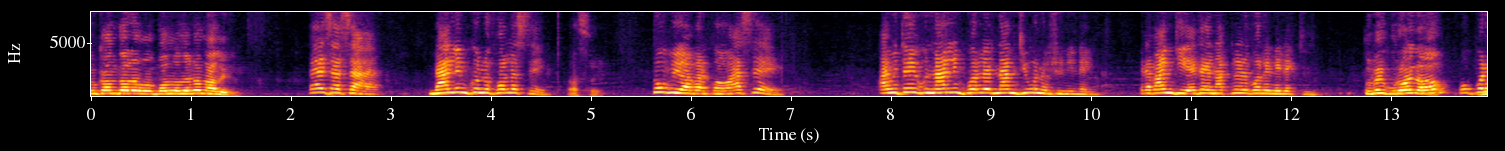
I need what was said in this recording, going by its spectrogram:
দোকানদার বলল এটা নালিম। এই চাচা নালিম কোনো ফল আছে? আছে। তুমি আবার কও আছে? আমি তো এই নালিম ফলের নাম জীবনেও শুনি নাই। এটা বাঙ্গি এ দেন আপনারা বলেন এটা কি? তুমি ঘুরোই দাও উপরে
